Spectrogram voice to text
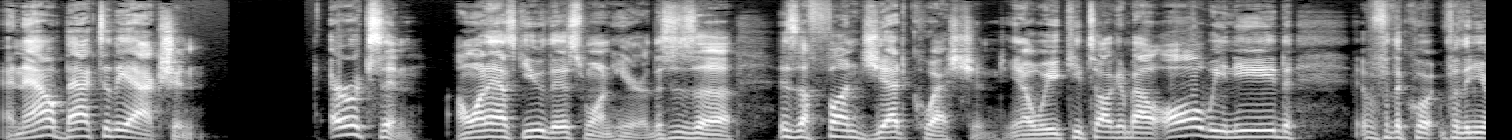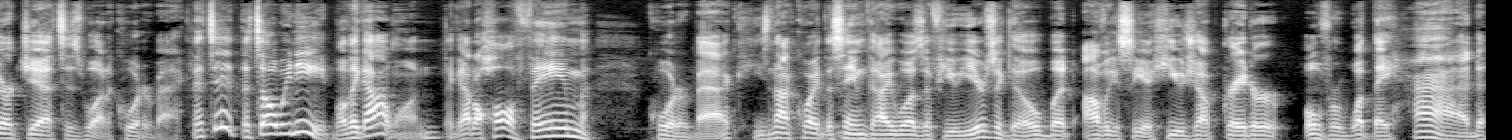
And now back to the action. Erickson, I want to ask you this one here. This is a this is a fun Jet question. You know, we keep talking about all we need for the for the New York Jets is what a quarterback. That's it. That's all we need. Well, they got one. They got a Hall of Fame quarterback. He's not quite the same guy he was a few years ago, but obviously a huge upgrader over what they had.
